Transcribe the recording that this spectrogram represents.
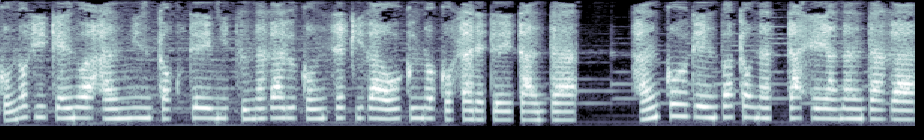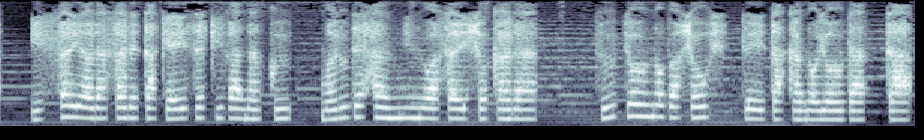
この事件は犯人特定につながる痕跡が多く残されていたんだ。犯行現場となった部屋なんだが、一切荒らされた形跡がなく、まるで犯人は最初から、通帳の場所を知っていたかのようだった。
